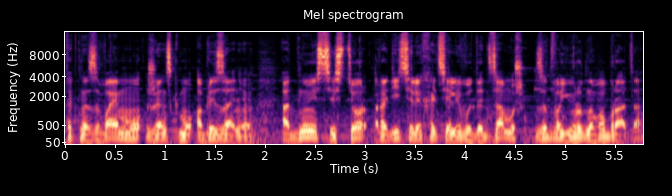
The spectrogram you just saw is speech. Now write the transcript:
так называемому женскому обрезанию. Одну из сестер родители хотели выдать замуж за двоюродного брата.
